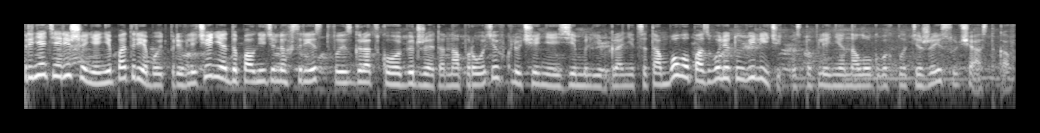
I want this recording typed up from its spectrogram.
Принятие решения не потребует привлечения дополнительных средств из городского бюджета. Напротив, включение земли в границы Тамбова позволит увеличить поступление налоговых платежей с участков.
